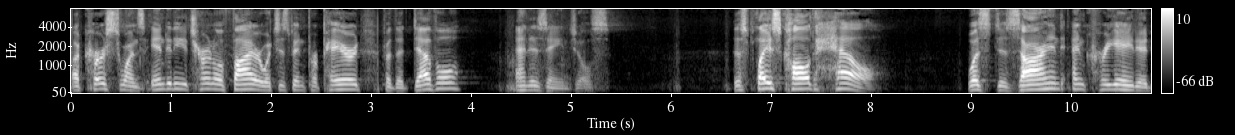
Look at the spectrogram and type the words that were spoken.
accursed ones, into the eternal fire which has been prepared for the devil and his angels. This place called hell was designed and created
